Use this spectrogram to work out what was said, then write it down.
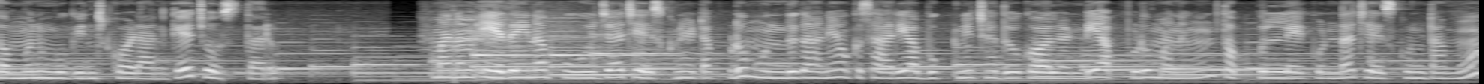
గమ్మును ముగించుకోవడానికే చూస్తారు. మనం ఏదైనా పూజ చేసుకునేటప్పుడు ముందుగానే ఒకసారి ఆ బుక్ని చదువుకోవాలండి. అప్పుడు మనం తప్పులు లేకుండా చేసుకుంటాము.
